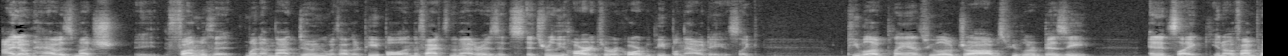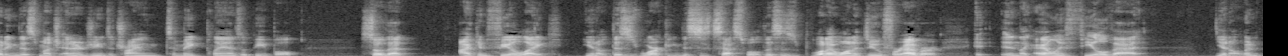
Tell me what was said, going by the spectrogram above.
I don't have as much eh, fun with it when I'm not doing it with other people. And the fact of the matter is it's it's really hard to record with people nowadays. Like people have plans, people have jobs, people are busy. And it's like, you know, if I'm putting this much energy into trying to make plans with people so that I can feel like you know this is working this is successful this is what i want to do forever it, and like i only feel that you know an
